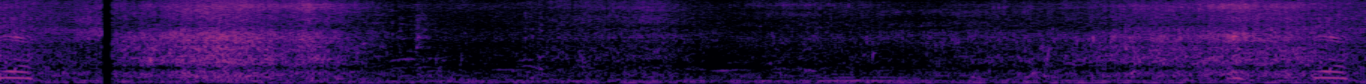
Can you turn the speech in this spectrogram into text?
เลยเลย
